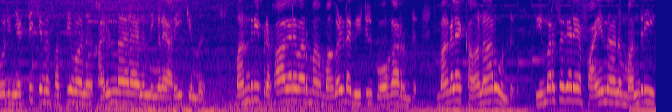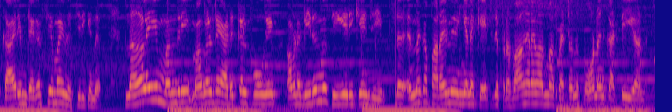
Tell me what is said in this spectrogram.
ഒരു ഞെട്ടിക്കുന്ന സത്യമാണ് അരുൺ നാരായണൻ നിങ്ങളെ അറിയിക്കുന്നത്. മന്ത്രി പ്രഭാകര വർമ്മ മകളുടെ വീട്ടിൽ പോകാറുണ്ട്. മകളെ കാണാറുമുണ്ട്. വിമർശകരെ ഭയന്നാണ് മന്ത്രി ഇക്കാര്യം രഹസ്യമായി വെച്ചിരിക്കുന്നത്. നാളെയും മന്ത്രി മകളുടെ അടുക്കൽ പോവുകയും അവിടെ വിരുന്ന് സ്വീകരിക്കുകയും ചെയ്യും. എന്നൊക്കെ പറയുന്നത് ഇങ്ങനെ കേട്ടിട്ട് പ്രഭാകര വർമ്മ പെട്ടെന്ന് ഫോൺ കട്ട് ചെയ്യുകയാണ്.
